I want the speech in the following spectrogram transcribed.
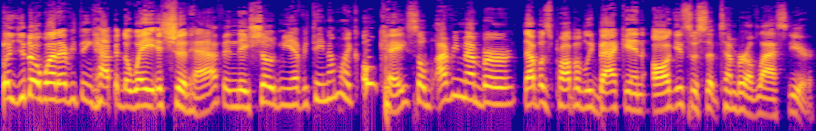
But you know what? Everything happened the way it should have, and they showed me everything. I'm like, okay. So I remember that was probably back in August or September of last year.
